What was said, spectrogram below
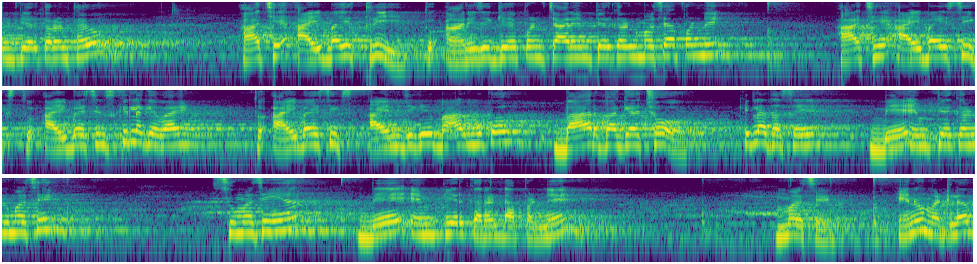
એમ્પિયર કરંટ થયો. આ છે આઈ બાય થ્રી તો આની જગ્યાએ પણ ચાર એમ્પિયર કરંટ મળશે આપણને. આ છે આઈ બાય સિક્સ તો આઈ બાય સિક્સ કેટલા કહેવાય? તો આઈ બાય સિક્સ આઈની જગ્યાએ બાર મૂકો. બાર ભાગ્યા છ, કેટલા થશે? બે એમ્પિયર કરંટ મળશે. શું મળશે અહીંયા? બે એમ્પિયર કરંટ આપણને મળશે. એનો મતલબ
